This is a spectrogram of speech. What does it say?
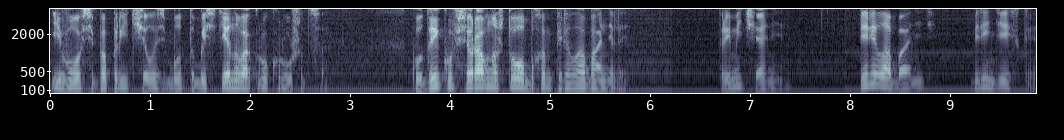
и вовсе попритчилось, будто бы стены вокруг рушатся. Кудыку все равно, что обухом перелобанили. Примечание. Перелобанить. Бериндейское.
